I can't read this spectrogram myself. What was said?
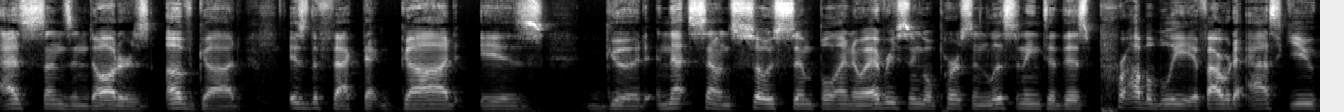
as sons and daughters of God is the fact that God is good. And that sounds so simple. I know every single person listening to this probably, if I were to ask you,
